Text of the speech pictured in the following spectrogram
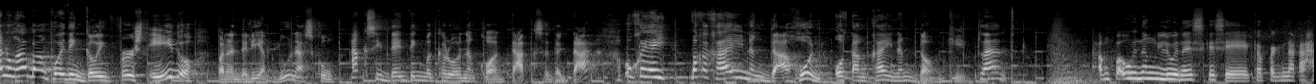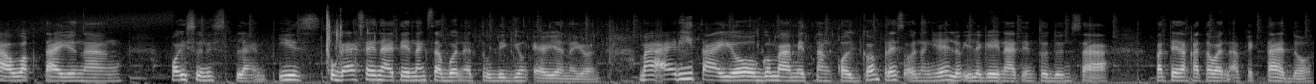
Ano nga ba ang pwedeng gawing first aid o panandali ang lunas kung aksidenteng magkaroon ng contact sa dagta o kaya'y makakain ng dahon o tangkay ng donkey plant? Ang paunang lunas kasi kapag nakahawak tayo ng poisonous plant is hugasan natin ng sabon at tubig yung area na yon. Maaari tayo gumamit ng cold compress o ng yelo, ilagay natin to dun sa parte ng katawan na apektado.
